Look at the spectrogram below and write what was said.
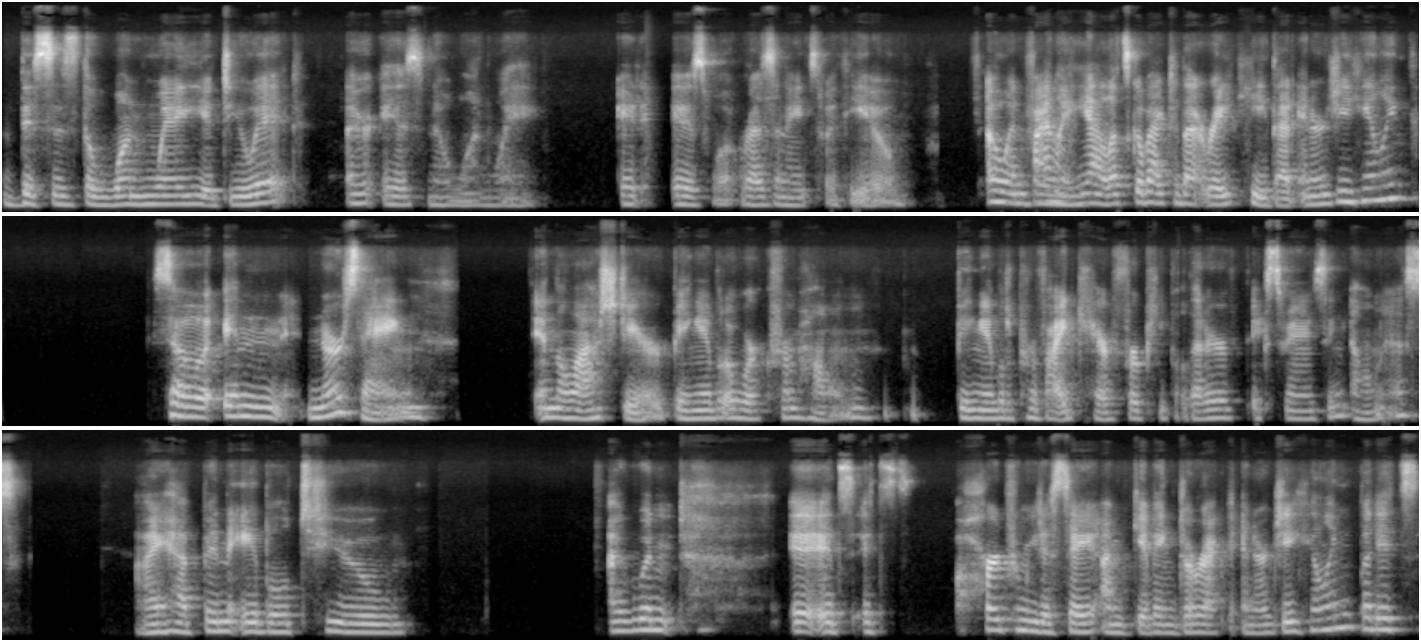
this is the one way you do it. There is no one way. It is what resonates with you. Oh, and finally, mm-hmm. yeah, let's go back to that Reiki, that energy healing. So, in nursing, in the last year, being able to work from home, being able to provide care for people that are experiencing illness, I have been able to, I wouldn't, it's, it's, hard for me to say I'm giving direct energy healing, but it's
